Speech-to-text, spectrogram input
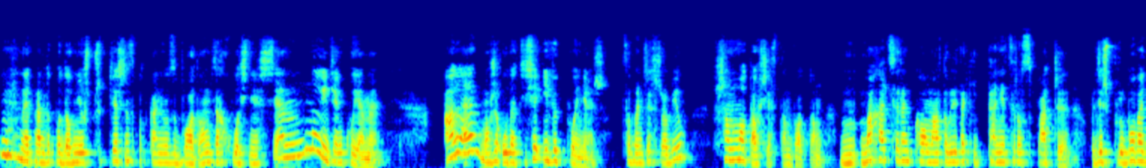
Hmm, najprawdopodobniej już przy pierwszym spotkaniu z wodą zachłyśniesz się, no i dziękujemy. Ale może uda Ci się i wypłyniesz. Co będziesz robił? Szamotał się z tą wodą, machać rękoma, to będzie taki taniec rozpaczy. Będziesz próbować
